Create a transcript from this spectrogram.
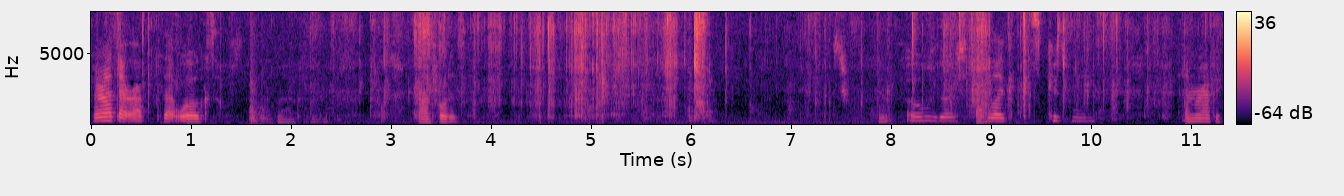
They're not that wrapped that I was blindfolded. Oh my gosh, I feel like it's Christmas. Unwrapping.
